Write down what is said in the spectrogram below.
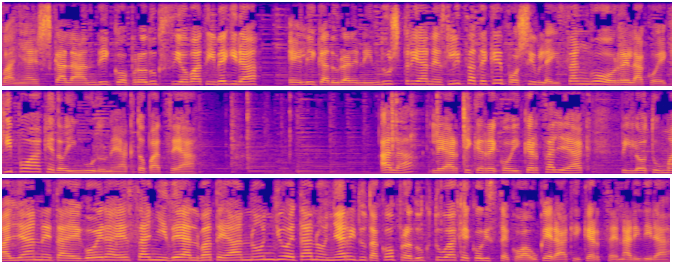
Baina eskala handiko produkzio bat ibegira, elikaduraren industrian ez litzateke posible izango horrelako ekipoak edo inguruneak topatzea. Hala, lehartik erreko ikertzaileak, pilotu mailan eta egoera ezain ideal batean onjoetan oinarritutako produktuak ekoizteko aukerak ikertzen ari dira.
